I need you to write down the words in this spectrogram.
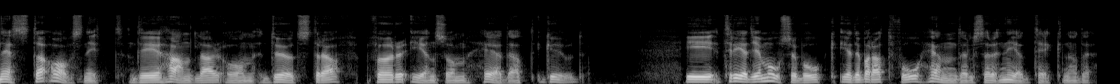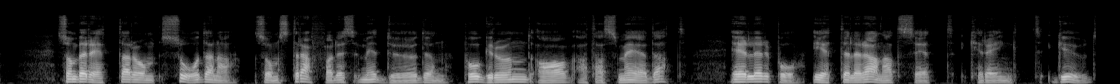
Nästa avsnitt, det handlar om dödsstraff för en som hädat Gud. I tredje Mosebok är det bara två händelser nedtecknade som berättar om sådana som straffades med döden på grund av att ha smädat eller på ett eller annat sätt kränkt Gud.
